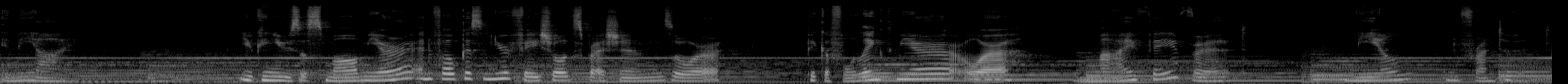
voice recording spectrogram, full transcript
in the eye. You can use a small mirror and focus on your facial expressions, or pick a full length mirror, or my favorite, kneel in front of it.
